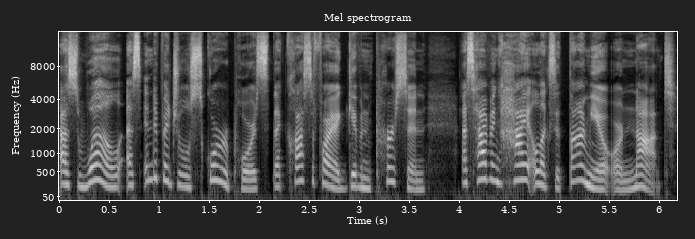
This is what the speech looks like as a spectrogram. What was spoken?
as well as individual score reports that classify a given person as having high alexithymia or not.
